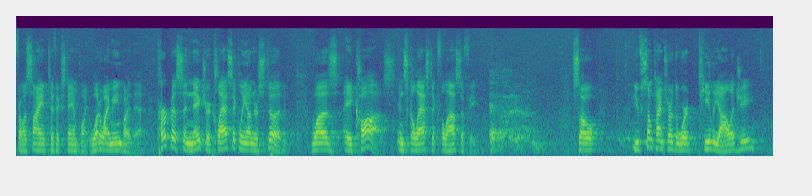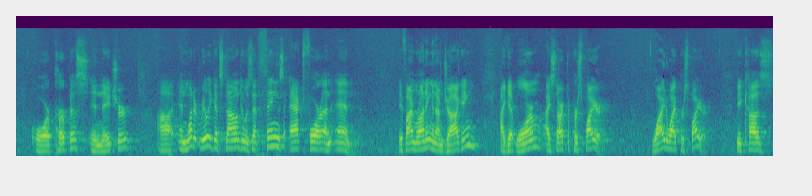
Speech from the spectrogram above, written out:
from a scientific standpoint. What do I mean by that? Purpose in nature, classically understood, was a cause in scholastic philosophy. So you've sometimes heard the word teleology or purpose in nature. Uh, and what it really gets down to is that things act for an end. If I'm running and I'm jogging, I get warm, I start to perspire. Why do I perspire? Because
